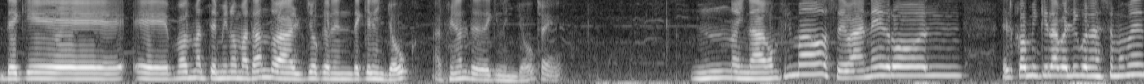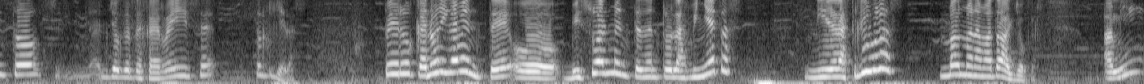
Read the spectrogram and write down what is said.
de que eh, Batman terminó matando al Joker en The Killing Joke, al final de The Killing Joke. Sí. No hay nada confirmado, se va a negro el, el cómic y la película en ese momento. El Joker deja de reírse, lo que quieras. Pero canónicamente o visualmente dentro de las viñetas, ni de las películas, Batman ha matado al Joker. A mí,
